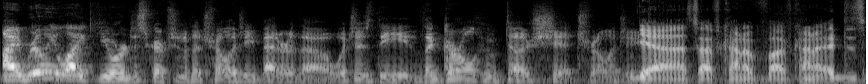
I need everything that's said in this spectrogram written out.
I really like your description of the trilogy better though, which is the the girl who does shit trilogy. Yeah, so I've kind of, I've kind of. It's,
